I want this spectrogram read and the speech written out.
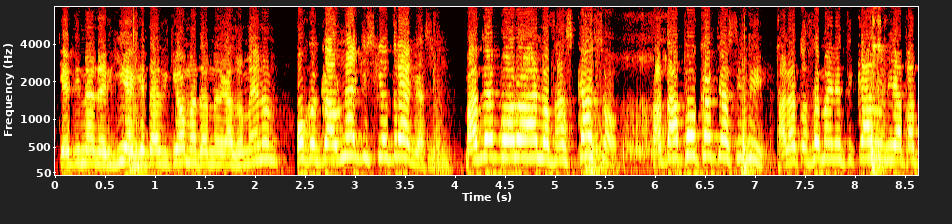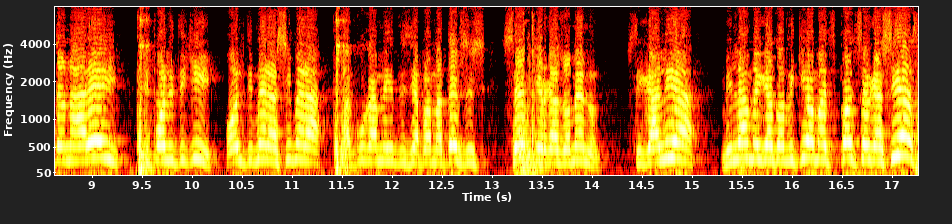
και την ανεργία και τα δικαιώματα των εργαζομένων, ο Κακαουνάκης και ο Τράγκας. Μα δεν μπορώ άλλο, θα σκάσω. Θα τα πω κάποια στιγμή. Αλλά το θέμα είναι τι κάνουν οι απαταιωναρέοι, οι πολιτικοί. Όλη τη μέρα σήμερα ακούγαμε τις διαπραγματεύσεις σεφ και εργαζομένων. Στη Γαλλία μιλάμε για το δικαίωμα της πρώτης εργασίας.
